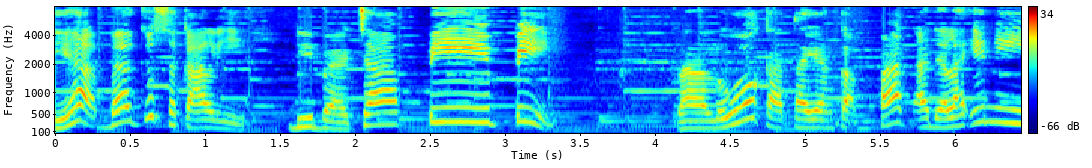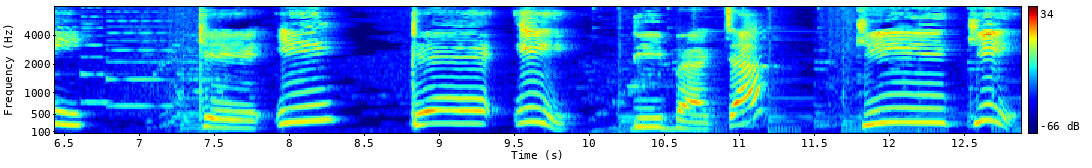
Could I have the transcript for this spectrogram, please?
Ya bagus sekali. Dibaca pipi. Lalu kata yang keempat adalah ini. G-I-G-I Dibaca gigi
